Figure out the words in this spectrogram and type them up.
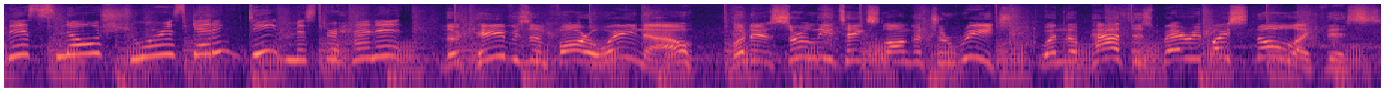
This snow sure is getting deep, Mr. Hennett. The cave isn't far away now, but it certainly takes longer to reach when the path is buried by snow like this.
